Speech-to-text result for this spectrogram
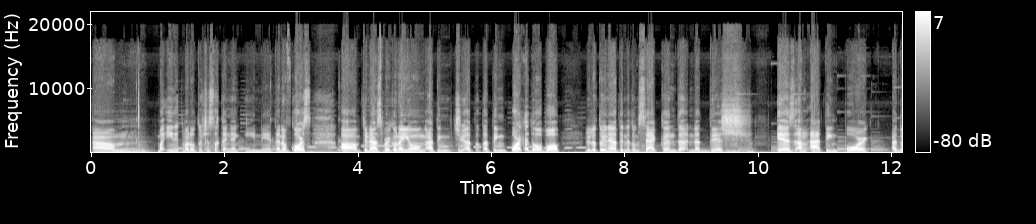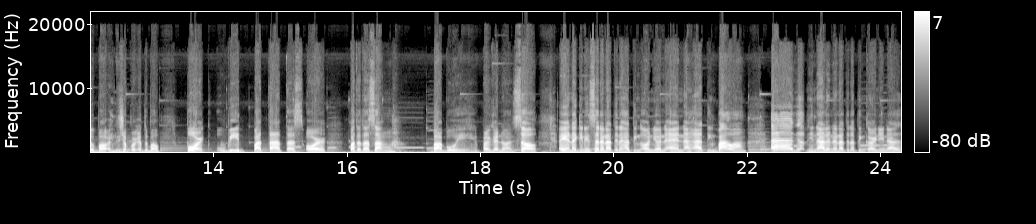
um, mainit maluto siya sa kanyang init. And of course, um, transfer ko na yung ating, ating pork adobo. Lulutuin na natin itong second na dish is ang ating pork adobo. Hindi siya pork adobo. Pork with patatas or patatasang baboy. Parang ganon. So, ayan na, ginisa na natin ang ating onion and ang ating bawang. And hinalo na natin ating karne na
